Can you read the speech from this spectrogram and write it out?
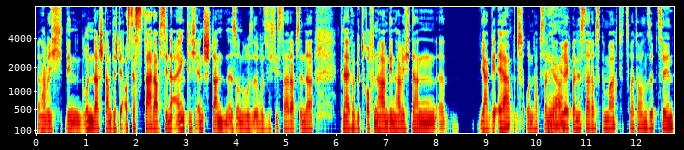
dann habe ich den Gründerstammtisch, der aus der Startup-Szene eigentlich entstanden ist und wo, wo sich die Startups in der Kneipe getroffen haben, den habe ich dann äh, ja geerbt und habe es dann ja. direkt bei den Startups gemacht 2017.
